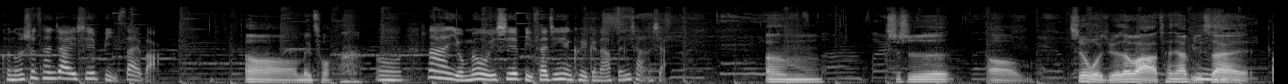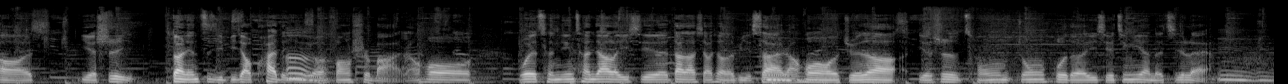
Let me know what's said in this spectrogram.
可能是参加一些比赛吧。啊、没错。嗯，那有没有一些比赛经验可以跟大家分享一下？嗯，其实，呃，其实我觉得吧，参加比赛，呃，也是锻炼自己比较快的一个方式吧。然后，我也曾经参加了一些大大小小的比赛，嗯。然后觉得也是从中获得一些经验的积累。嗯嗯。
